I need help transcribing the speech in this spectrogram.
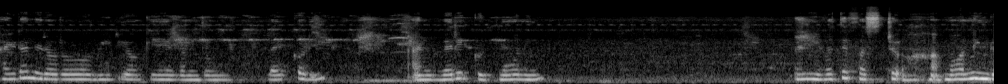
ಹೈಡಲ್ಲಿರೋರು ವಿಡಿಯೋಗೆ ಒಂದು ಲೈಕ್ ಕೊಡಿ. ಆ್ಯಂಡ್ ವೆರಿ ಗುಡ್ ಮಾರ್ನಿಂಗ್ ಇವತ್ತೇ ಫಸ್ಟು ಮಾರ್ನಿಂಗ್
